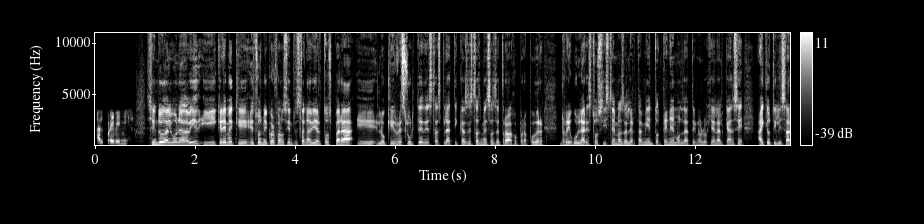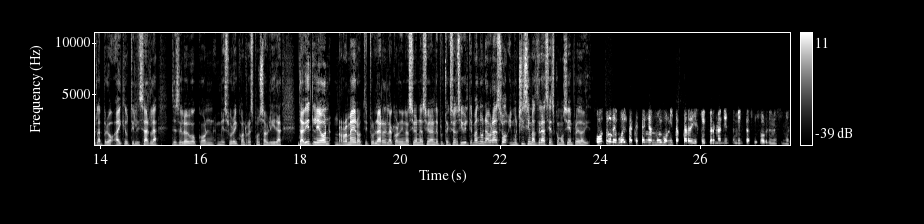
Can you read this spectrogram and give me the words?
al prevenir. Sin duda alguna, David, y créeme que estos micrófonos siempre están abiertos para eh, lo que resulte de estas pláticas, de estas mesas de trabajo para poder regular estos sistemas de alertamiento. Tenemos la tecnología al alcance, hay que utilizarla, pero hay que utilizarla desde luego con mesura y con responsabilidad. David León Romero, titular de la Coordinación Nacional de Protección Civil, te mando un abrazo y muchísimas gracias como siempre, David. Otro de vuelta, que tengan muy bonita tarde y estoy permanentemente a sus órdenes, señor.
